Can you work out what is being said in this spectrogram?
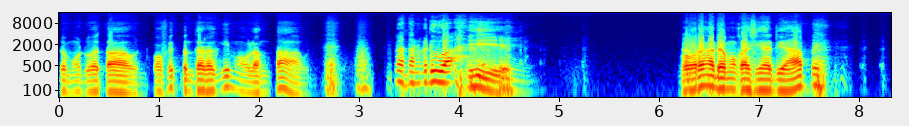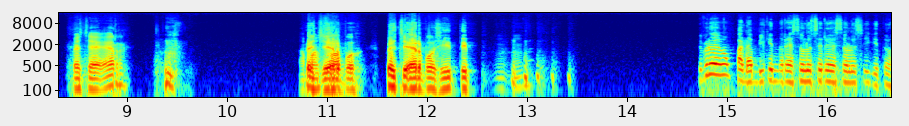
Udah mau 2 tahun. Covid bentar lagi mau ulang tahun. Nonton kedua. iya. Orang ada mau kasih hadiah apa? ya? PCR. PCR, po- PCR positif. Mm-mm. Tapi lo emang pada bikin resolusi-resolusi gitu.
